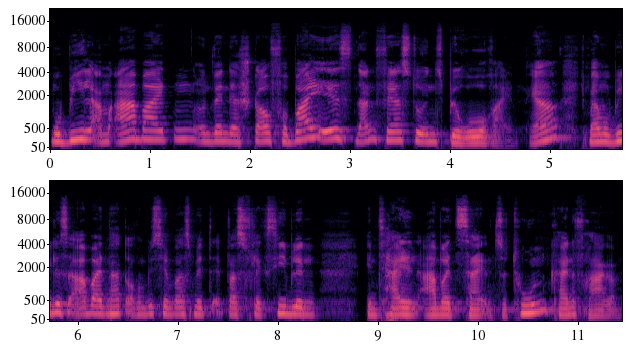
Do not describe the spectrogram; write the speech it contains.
mobil am Arbeiten und wenn der Stau vorbei ist, dann fährst du ins Büro rein, ja. Ich meine, mobiles Arbeiten hat auch ein bisschen was mit etwas flexiblen in Teilen Arbeitszeiten zu tun, keine Frage.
